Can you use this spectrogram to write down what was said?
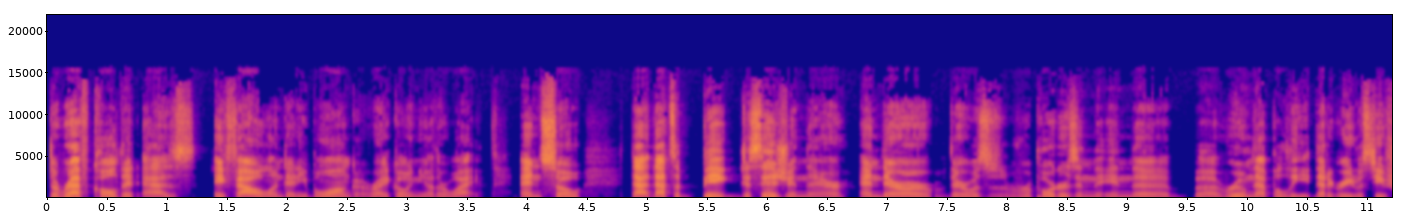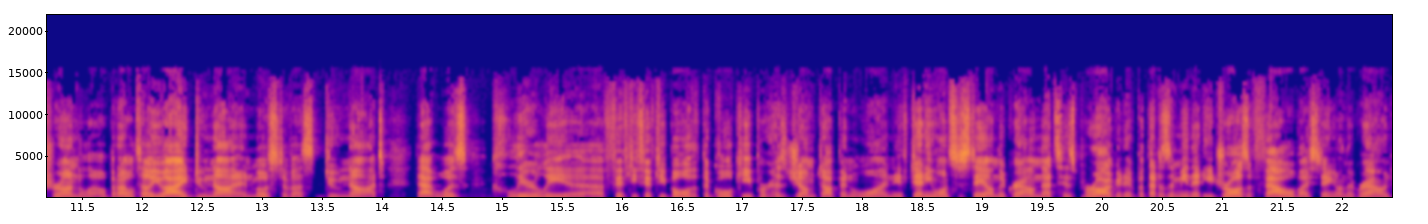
the ref called it as a foul on Denny Bouanga, right, going the other way. And so that that's a big decision there, and there are there was reporters in the in the uh, room that believe that agreed with Steve Cherundolo. But I will tell you, I do not, and most of us do not. That was clearly a 50-50 ball that the goalkeeper has jumped up and won. If Denny wants to stay on the ground, that's his prerogative, but that doesn't mean that he draws a foul by staying on the ground.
